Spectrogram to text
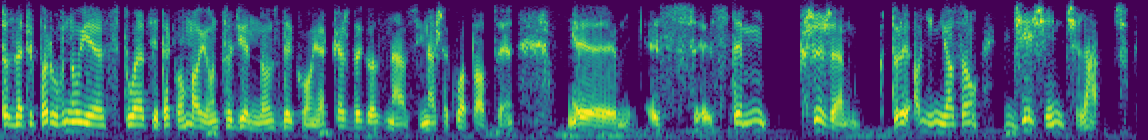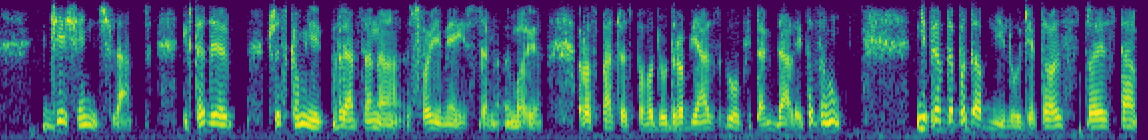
To znaczy porównuję sytuację taką moją codzienną, zwykłą, jak każdego z nas i nasze kłopoty e, z, z tym krzyżem, który oni niosą 10 lat. 10 lat. I wtedy wszystko mi wraca na swoje miejsce. Moje rozpacze z powodu drobiazgów i tak dalej. To są nieprawdopodobni ludzie. To jest, to jest ta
